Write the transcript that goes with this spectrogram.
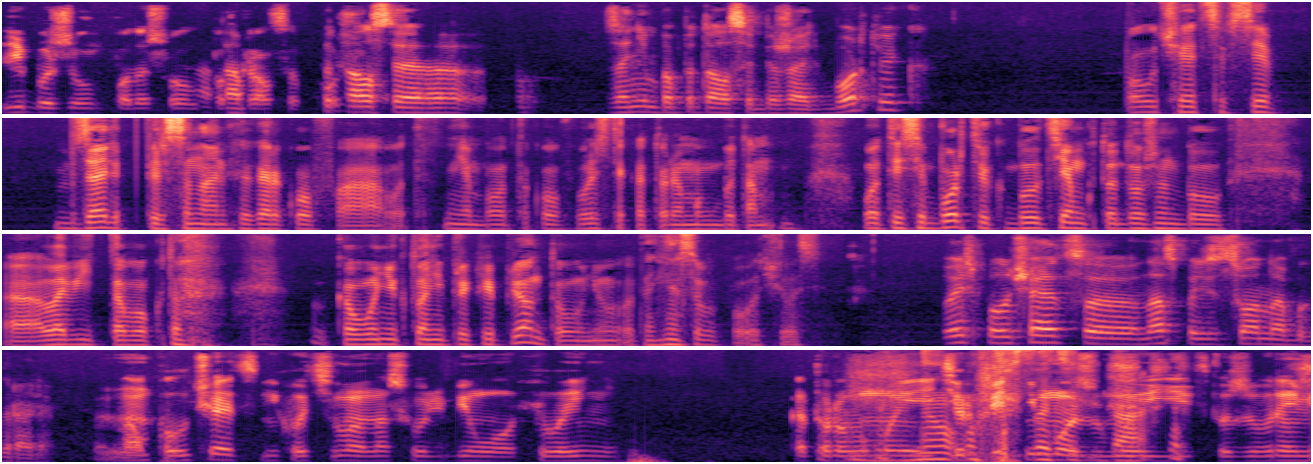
Либо же он подошел, а подкрался пытался, За ним попытался бежать Бортвик. Получается, все взяли персональных игроков, а вот не было такого футболиста, который мог бы там... Вот если Бортвик был тем, кто должен был э, ловить того, кто, кого никто не прикреплен, то у него это не особо получилось. То есть, получается, нас позиционно обыграли. Нам, получается, не хватило нашего любимого Филаини, которого мы ну, терпеть кстати, не можем, да. и в то же время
